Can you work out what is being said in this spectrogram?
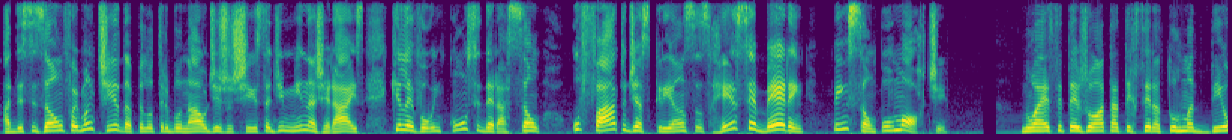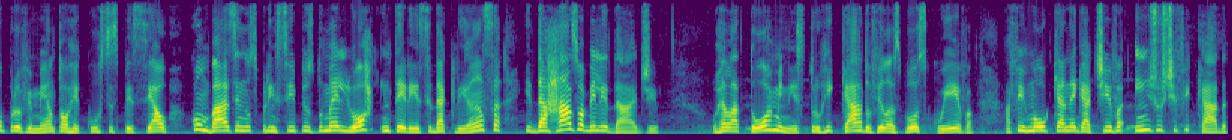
A decisão foi mantida pelo Tribunal de Justiça de Minas Gerais, que levou em consideração o fato de as crianças receberem pensão por morte. No STJ, a terceira turma deu provimento ao recurso especial com base nos princípios do melhor interesse da criança e da razoabilidade. O relator, ministro Ricardo Vilas Boas Cueva, afirmou que a negativa injustificada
